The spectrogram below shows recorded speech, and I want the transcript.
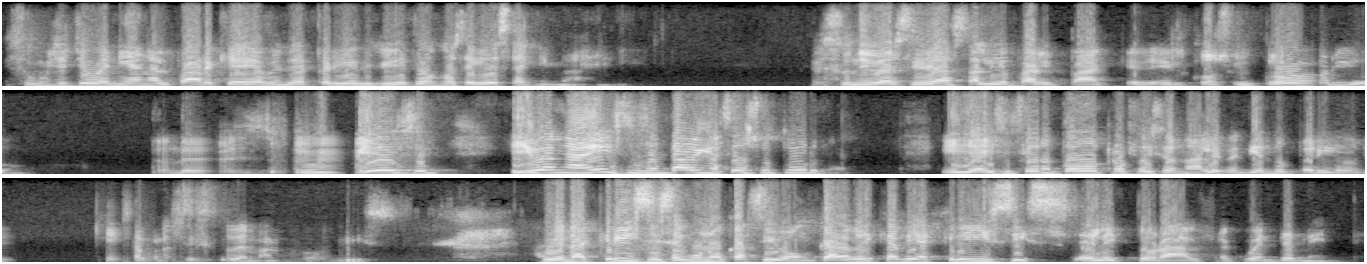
esos muchachos venían al parque a vender periódicos. Yo tengo que conseguir esas imágenes. De su universidad salían para el parque, del consultorio, donde estuviesen, iban ahí, se sentaban y hacían su turno. Y de ahí se hicieron todos profesionales vendiendo periódicos en San Francisco de Macorís. Había una crisis en una ocasión, cada vez que había crisis electoral frecuentemente,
